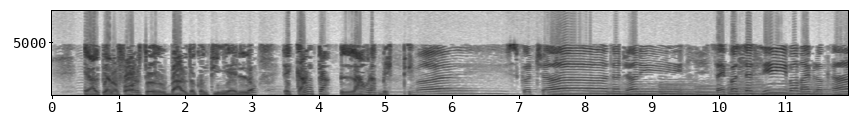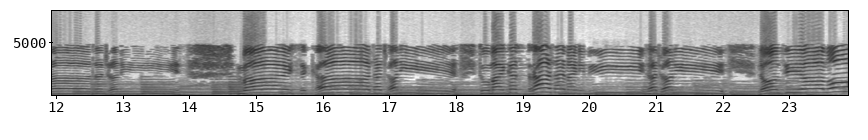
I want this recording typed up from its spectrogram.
e al pianoforte Ubaldo Continiello e canta Laura Betti. Mai scocciata Gianni, sei possessivo, mai bloccata Gianni, mai seccata Gianni, tu mai incastrata e mai inibita Gianni, non ti amo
